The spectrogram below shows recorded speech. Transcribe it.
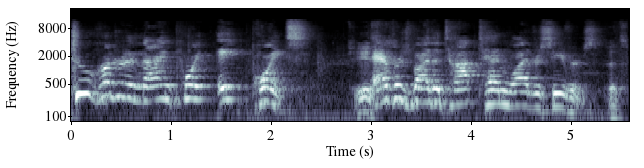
209.8 points. Jeez. Averaged by the top 10 wide receivers. That's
